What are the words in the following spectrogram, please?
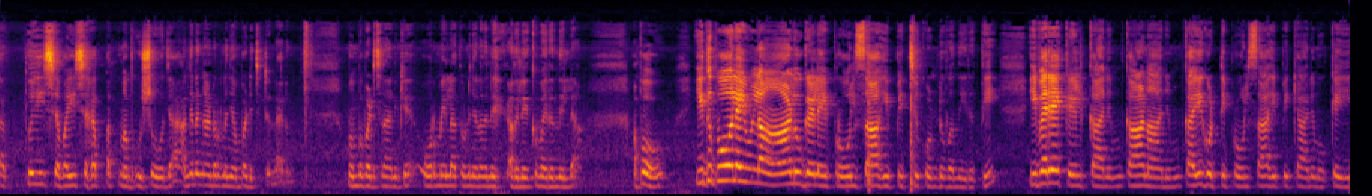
തദ്വൈശ വൈശഹ പത്മഭൂഷോജ. അങ്ങനെ കണ്ടൊരെണ്ണം ഞാൻ പഠിച്ചിട്ടുണ്ടായിരുന്നു. മുമ്പ് പഠിച്ചതാണ് എനിക്ക് ഓർമ്മയില്ലാത്തതുകൊണ്ട് ഞാൻ അതിനെ അതിലേക്ക് വരുന്നില്ല. അപ്പോൾ ഇതുപോലെയുള്ള ആളുകളെ പ്രോത്സാഹിപ്പിച്ച് കൊണ്ടുവന്നിരുത്തി ഇവരെ കേൾക്കാനും കാണാനും കൈകൊട്ടി പ്രോത്സാഹിപ്പിക്കാനും ഒക്കെ ഈ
